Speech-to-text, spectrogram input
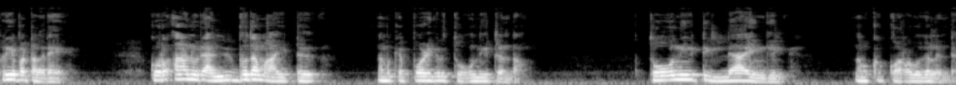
പ്രിയപ്പെട്ടവരെ ഖുർആൻ ഒരു അത്ഭുതമായിട്ട് നമുക്ക് എപ്പോഴെങ്കിലും തോന്നിയിട്ടുണ്ടോ? തോന്നിയിട്ടില്ല എങ്കിൽ നമുക്ക് കുറവുകളുണ്ട്.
